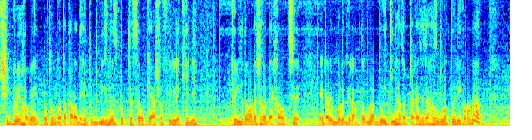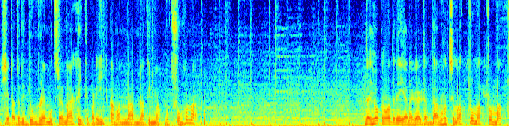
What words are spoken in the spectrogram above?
শীঘ্রই হবে। প্রথম কথা, তারা যেহেতু বিজনেস করতেছে, ওকে আসো ফিল্ডে খেলি। ফিল্ডে তোমাদের সাথে দেখা হচ্ছে। এটা আমি বলে দিলাম। তোমরা দুই তিন হাজার টাকায় যে জাহাজগুলো তৈরি করো না, সেটা যদি দুমড়ে মুচড়ে না খাইতে পারি, আমার নাম নাদিম মাহমুদ শুভ না। যাই হোক, আমাদের এই অ্যানা গাড়িটার দাম হচ্ছে মাত্র মাত্র মাত্র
